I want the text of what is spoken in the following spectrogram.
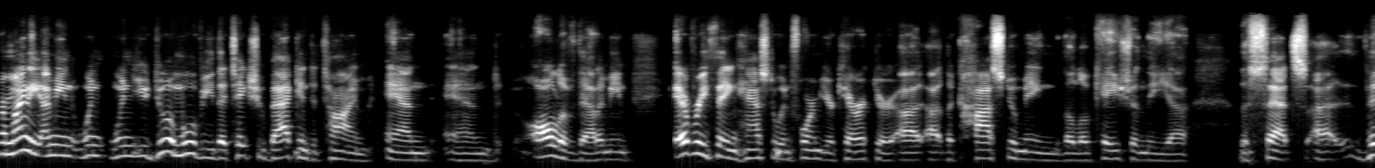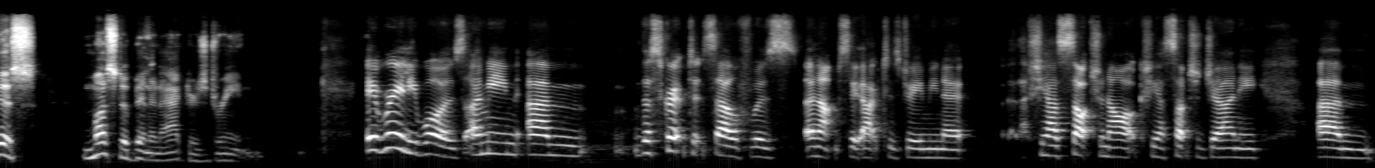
Hermione, I mean, when when you do a movie that takes you back into time and and all of that, I mean, everything has to inform your character. Uh, uh, the costuming, the location, the uh, the sets. Uh, this must have been an actor's dream. It really was. I mean, um, the script itself was an absolute actor's dream. You know, she has such an arc, she has such a journey, um,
